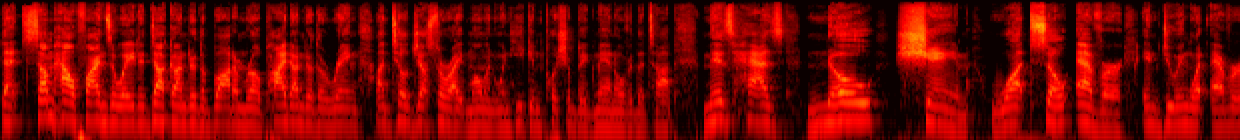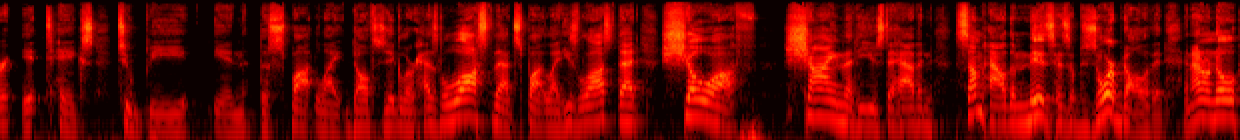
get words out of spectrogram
that somehow finds a way to duck under the bottom rope, hide under the ring until just the right moment when he can push a big man over the top. Miz has no shame whatsoever in doing whatever it takes to be in the spotlight. Dolph Ziggler has lost that spotlight. He's lost that show off shine that he used to have, and somehow The Miz has absorbed all of it. And I don't know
